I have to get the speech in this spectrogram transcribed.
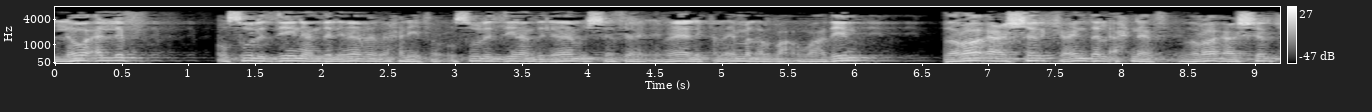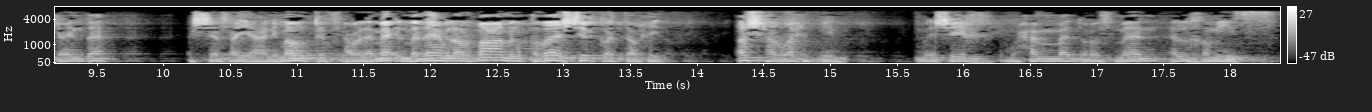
اللي هو ألف أصول الدين عند الإمام أبي حنيفة أصول الدين عند الإمام الشافعي مالك الأئمة الأربعة. وبعدين ذرائع الشرك عند الأحناف ذرائع الشرك عند الشافعي يعني موقف علماء المذاهب الأربعة من قضايا الشرك والتوحيد. أشهر واحد مين؟ الشيخ محمد عثمان الخميس.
